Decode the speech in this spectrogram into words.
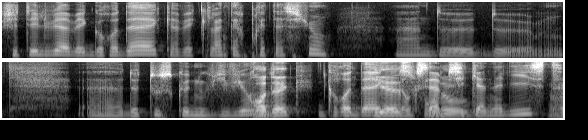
j'étais élevée avec Grodek, avec l'interprétation Hein, de, de, euh, de, tout ce que nous vivions. Grodek Grodek, donc c'est un psychanalyste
